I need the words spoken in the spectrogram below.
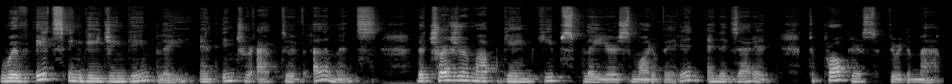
With its engaging gameplay and interactive elements, the Treasure Map game keeps players motivated and excited to progress through the map.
